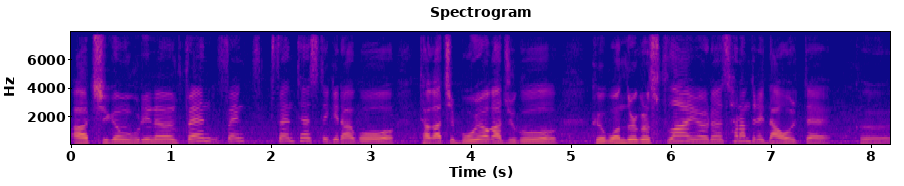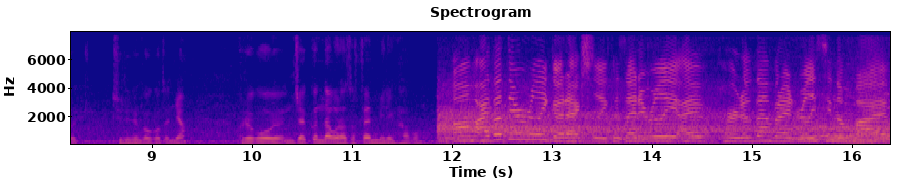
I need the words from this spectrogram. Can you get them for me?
아 지금 우리는 팬, 팬, 팬테스틱이라고 다 같이 모여가지고 그 원더걸스 플라이어를 사람들이 나올 때 그 드리는 거거든요. 그리고 이제 끝나고 나서 팬 미팅 하고. Um, I thought they were really good actually because I didn't really I've heard of them but I'd really seen them live.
